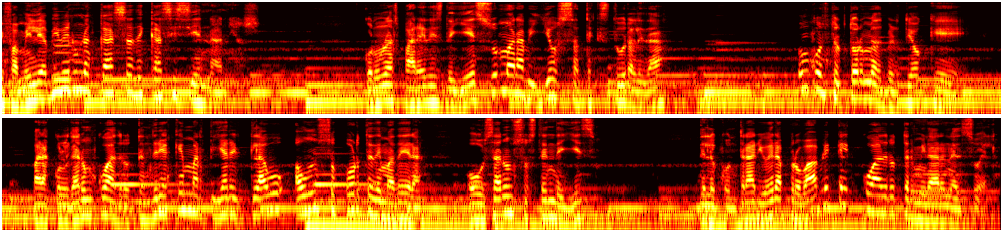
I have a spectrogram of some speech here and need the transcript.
Mi familia vive en una casa de casi 100 años, con unas paredes de yeso maravillosa textura le da. Un constructor me advirtió que para colgar un cuadro tendría que martillar el clavo a un soporte de madera o usar un sostén de yeso. De lo contrario, era probable que el cuadro terminara en el suelo.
